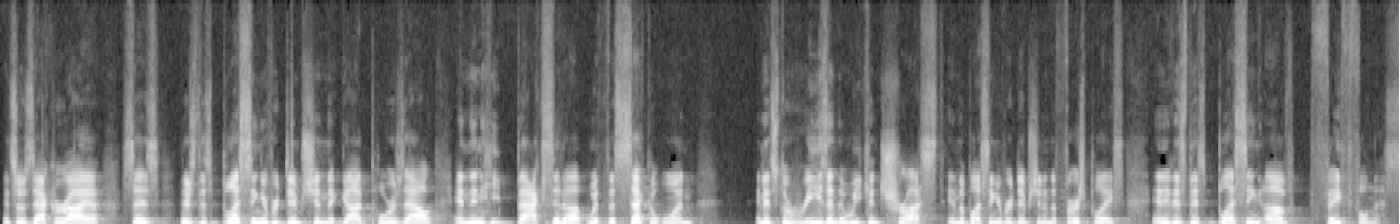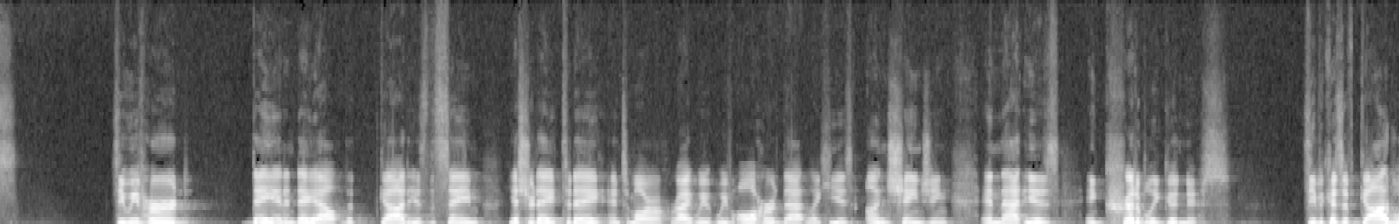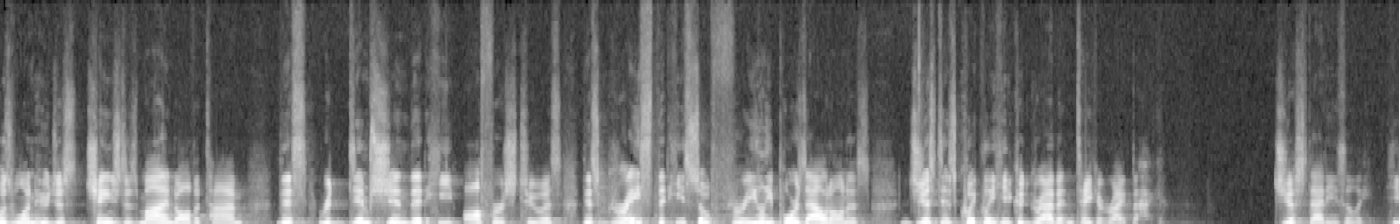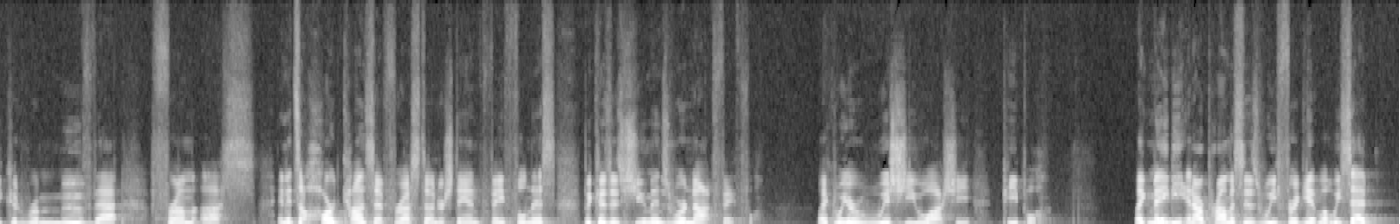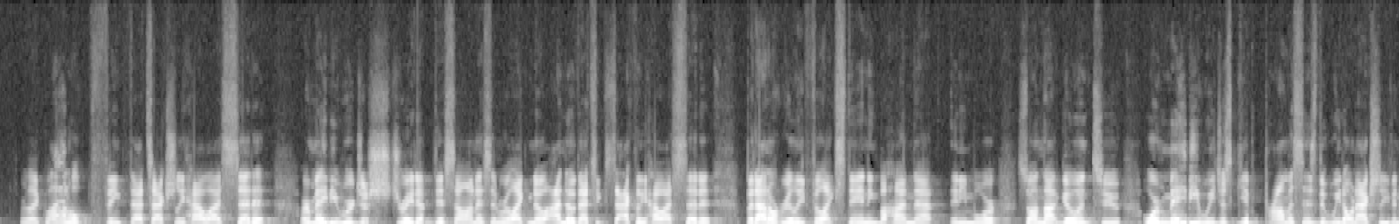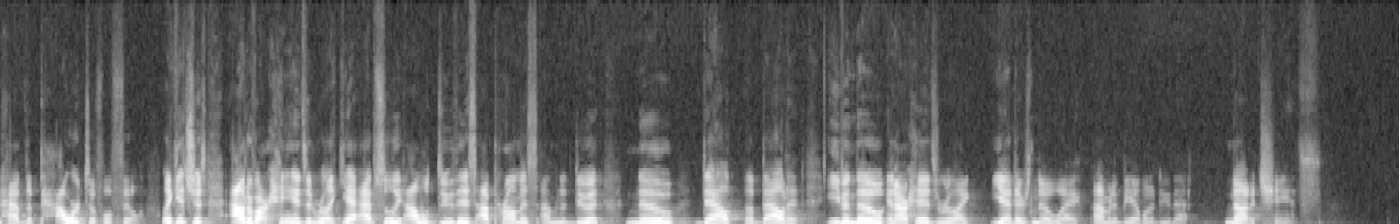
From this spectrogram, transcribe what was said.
And so Zechariah says there's this blessing of redemption that God pours out, and then he backs it up with the second one. And it's the reason that we can trust in the blessing of redemption in the first place, and it is this blessing of faithfulness. See, we've heard day in and day out that God is the same yesterday, today, and tomorrow, right? We, we've all heard that. Like, He is unchanging. And that is incredibly good news. See, because if God was one who just changed his mind all the time, this redemption that he offers to us, this grace that he so freely pours out on us, just as quickly he could grab it and take it right back. Just that easily. He could remove that from us. And it's a hard concept for us to understand faithfulness because as humans, we're not faithful. Like we are wishy washy people. Like maybe in our promises, we forget what we said. We're like, well, I don't think that's actually how I said it. Or maybe we're just straight up dishonest and we're like, no, I know that's exactly how I said it, but I don't really feel like standing behind that anymore, so I'm not going to. Or maybe we just give promises that we don't actually even have the power to fulfill. Like it's just out of our hands, and we're like, yeah, absolutely, I will do this. I promise I'm going to do it. No doubt about it. Even though in our heads we're like, yeah, there's no way I'm going to be able to do that. Not a chance.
